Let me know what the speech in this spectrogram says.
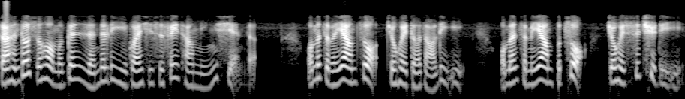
主要很多时候我们跟人的利益关系是非常明显的，我们怎么样做就会得着利益。我们怎么样不做，就会失去利益。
